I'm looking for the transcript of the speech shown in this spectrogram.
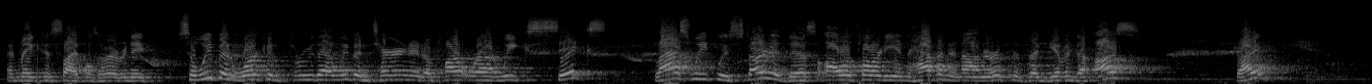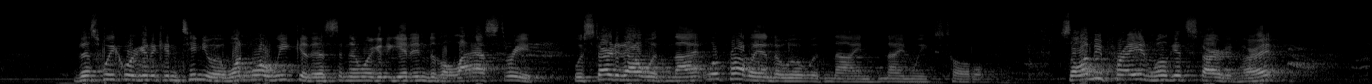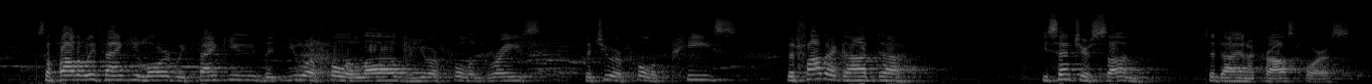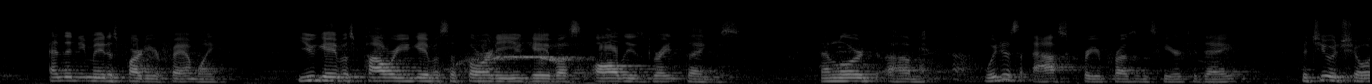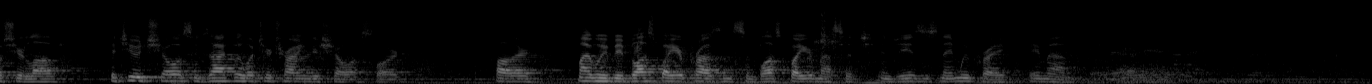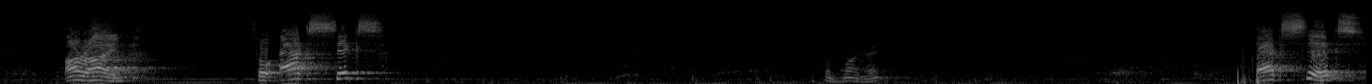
and make disciples of every nation. So we've been working through that. We've been tearing it apart. We're on week six. Last week we started this. All authority in heaven and on earth has been given to us, right? This week we're going to continue it. One more week of this, and then we're going to get into the last three. We started out with nine, we'll probably end up with nine, nine weeks total. So let me pray and we'll get started, all right? So, Father, we thank you, Lord. We thank you that you are full of love, you are full of grace, that you are full of peace. That, Father God, uh, you sent your Son to die on a cross for us, and then you made us part of your family. You gave us power, you gave us authority, you gave us all these great things. And Lord, um, we just ask for your presence here today, that you would show us your love, that you would show us exactly what you're trying to show us, Lord. Father, might we be blessed by your presence and blessed by your message. In Jesus' name we pray. Amen. All right. So, Acts 6. This one's mine, right? Acts 6.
